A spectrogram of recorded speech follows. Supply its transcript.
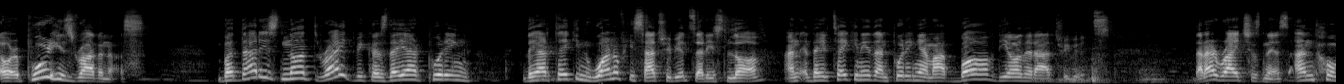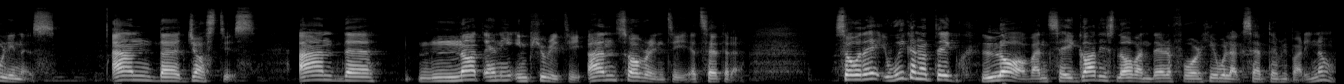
or pour His wrath on us. But that is not right because they are putting they are taking one of his attributes that is love and they're taking it and putting him above the other attributes that are righteousness and holiness and uh, justice and uh, not any impurity and sovereignty etc so they, we cannot take love and say god is love and therefore he will accept everybody no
